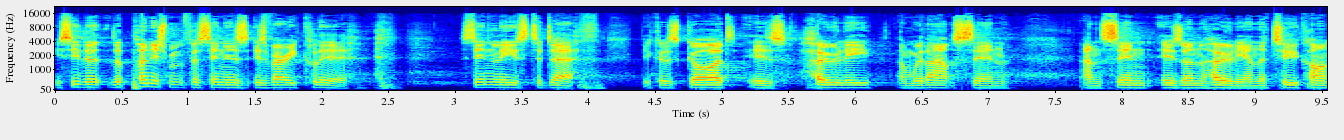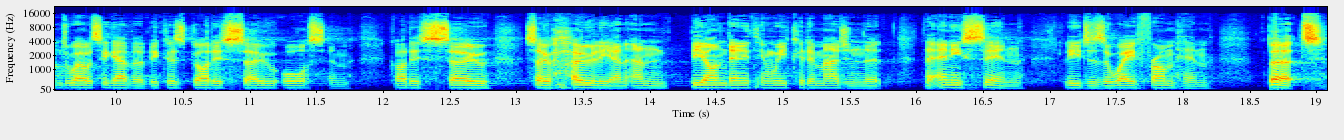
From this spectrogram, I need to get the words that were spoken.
You see, the, the punishment for sin is, is very clear. sin leads to death because God is holy and without sin, and sin is unholy, and the two can't dwell together because God is so awesome. God is so, so holy and, and beyond anything we could imagine that, that any sin leads us away from Him. But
